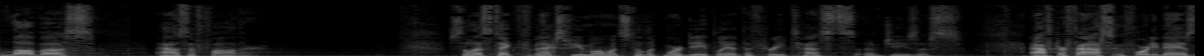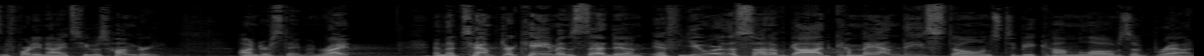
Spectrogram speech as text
love us as a Father. So let's take the next few moments to look more deeply at the three tests of Jesus. After fasting 40 days and 40 nights, he was hungry. Understatement, right? And the tempter came and said to him, If you are the Son of God, command these stones to become loaves of bread.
